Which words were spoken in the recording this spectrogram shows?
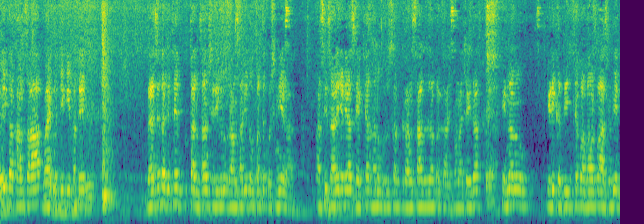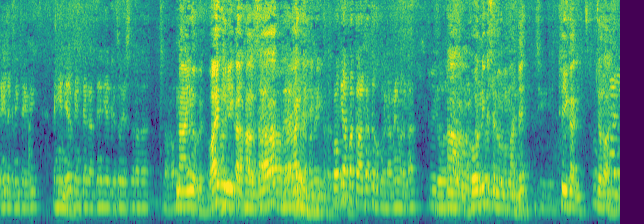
ਜੀ ਕਾ ਖਾਲਸਾ। ਵਾਹਿਗੁਰੂ ਜੀ ਕੀ ਫਤਿਹ। ਵੈਸੇ ਤਾਂ ਜਿੱਥੇ ਧੰਨ ਸਾਹਿਬ ਸ੍ਰੀ ਗੁਰੂ ਗ੍ਰੰਥ ਸਾਹਿਬ ਜੀ ਤੋਂ ਉੱਪਰ ਤੇ ਕੁਝ ਨਹੀਂ ਹੈਗਾ ਅਸੀਂ ਸਾਰੇ ਜਿਹੜੇ ਆ ਸਿੱਖ ਆ ਸਾਨੂੰ ਗੁਰੂ ਸਾਹਿਬ ਗ੍ਰੰਥ ਸਾਹਿਬ ਦਾ ਪ੍ਰਕਾਸ਼ ਹੋਣਾ ਚਾਹੀਦਾ। ਇਹਨਾਂ ਨੂੰ ਜਿਹੜੀ ਗੱਦੀ ਜਿੱਥੇ ਬਾਬਾ ਵਡਭਾਗ ਸਿੰਘ ਦੀ ਨਹੀਂ ਲੱਗਣੀ ਚਾਹੀਦੀ ਅਸੀਂ ਨੇਰ ਬੇਨਤੀ ਕਰਦੇ ਹਾਂ ਜੀ ਅੱਗੇ ਤੋਂ ਇਸ ਤਰ੍ਹਾਂ ਦਾ ਨਾ ਹੀ ਹੋਵੇ। ਵਾਹਿਗੁਰੂ ਜੀ ਕਾ ਖਾਲਸਾ ਵਾਹਿਗੁਰੂ ਜੀ ਕੀ ਫਤਿਹ। ਕਿਉਂਕਿ ਆਪਾਂ ਕਾਲ ਤੱਕ ਹੁਕਮਨਾਮੇ ਨੂੰ ਮੰਨਣਾ ਹਾਂ ਹੋਰ ਨਹੀਂ ਕਿਸੇ ਨੂੰ ਮੰਨਦੇ। ਠੀਕ ਆ ਜੀ, ਚਲੋ ਆ ਜਾਓ।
